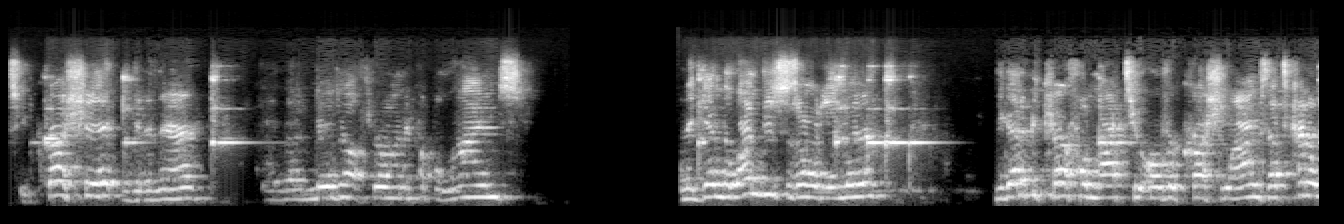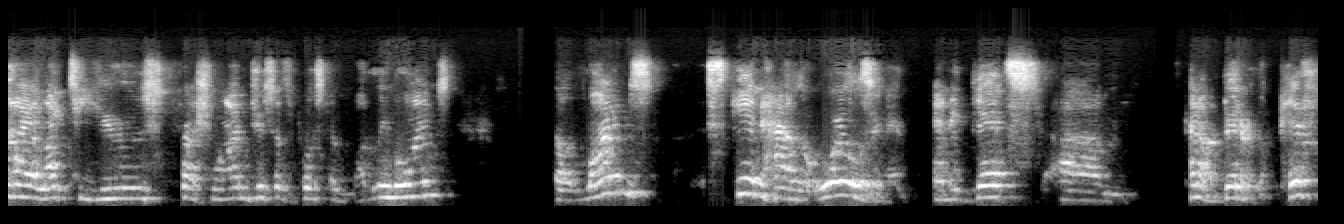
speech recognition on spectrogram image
So you crush it, you get in there, and then maybe I'll throw in a couple limes. And again, the lime juice is already in there. You got to be careful not to over crush limes. That's kind of why I like to use fresh lime juice as opposed to muddling the limes. The lime's skin has oils in it, and it gets um, kind of bitter. The pith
